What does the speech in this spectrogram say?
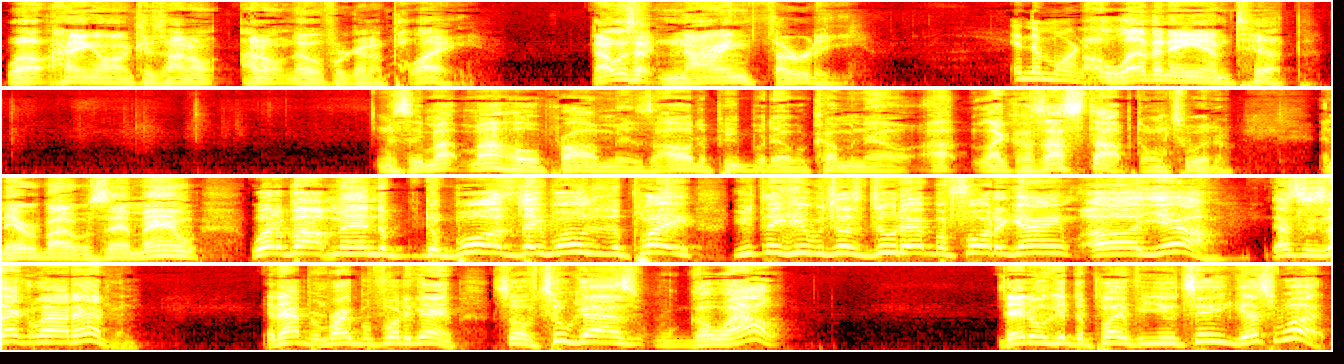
"Well, hang on, because I don't I don't know if we're going to play." That was at 9:30, In the morning. 11 a.m. tip. And see, my, my whole problem is all the people that were coming out, I, like, because I stopped on Twitter. And everybody was saying, man, what about, man, the, the boys, they wanted to play. You think he would just do that before the game? Uh, yeah. That's exactly how it happened. It happened right before the game. So if two guys go out, they don't get to play for UT, guess what?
